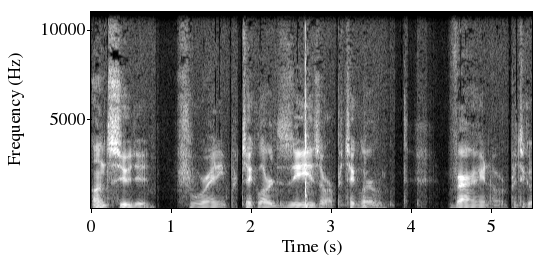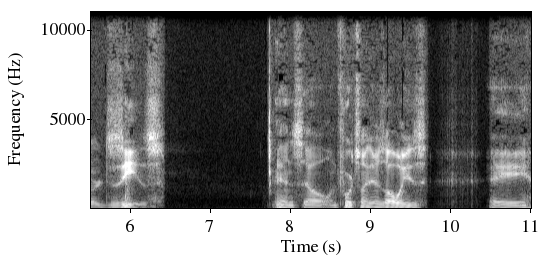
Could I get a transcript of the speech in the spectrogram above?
unsuited for any particular disease or a particular variant of a particular disease. And so, unfortunately, there's always a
